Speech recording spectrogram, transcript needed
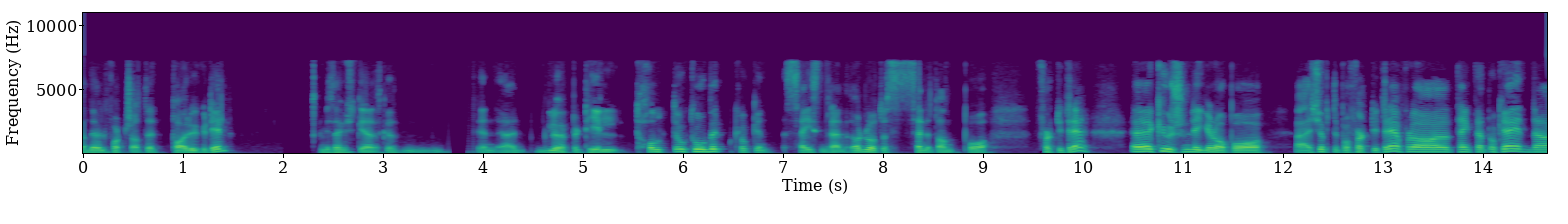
det er vel fortsatt et par uker til. Hvis jeg husker jeg skal jeg løper til 12.10 klokken 16.30. Da har du lov til å selge til han på 43. Eh, kursen ligger nå på jeg kjøpte på 43, for da tenkte jeg at OK, da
